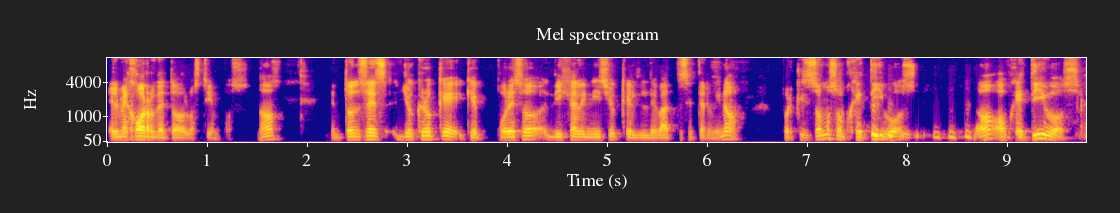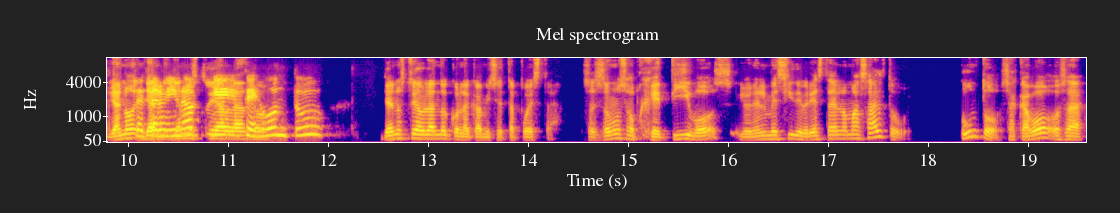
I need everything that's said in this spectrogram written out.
el mejor de todos los tiempos, ¿no? Entonces, yo creo que, que por eso dije al inicio que el debate se terminó, porque si somos objetivos, ¿no? Objetivos, ya no, se terminó según tú ya no estoy hablando con la camiseta puesta. O sea, si somos objetivos, Lionel Messi debería estar en lo más alto, Punto, se acabó. O sea,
